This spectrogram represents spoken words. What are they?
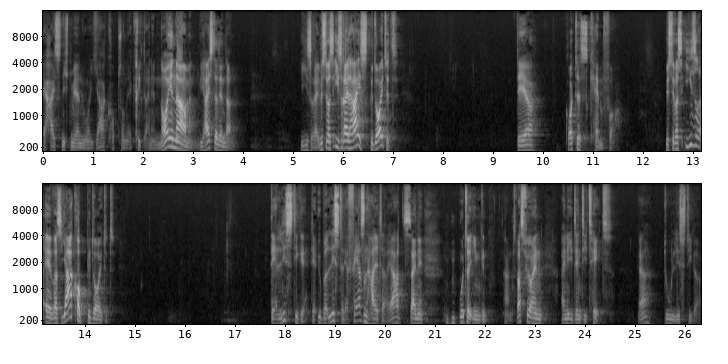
Er heißt nicht mehr nur Jakob, sondern er kriegt einen neuen Namen. Wie heißt er denn dann? Israel. Wisst ihr, was Israel heißt? Bedeutet der Gotteskämpfer. Wisst ihr, was Israel, was Jakob bedeutet? Der Listige, der Überlister, der Fersenhalter, ja, hat seine Mutter ihn genannt. Was für ein eine Identität. Ja, du Listiger.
